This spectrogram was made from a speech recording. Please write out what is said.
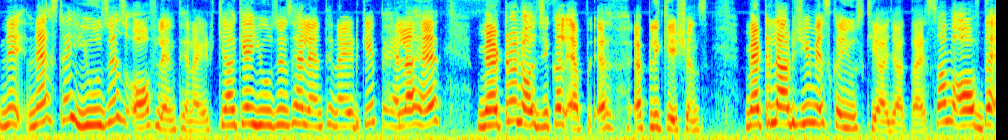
नेक्स्ट है यूजेस ऑफ़ लेंथेनाइड क्या क्या यूजेस है लेंथेनाइड के? पहला है मेट्रोलॉजिकल एप्लीकेशंस मेट्रोलॉजी में इसका यूज़ किया जाता है। Some of the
